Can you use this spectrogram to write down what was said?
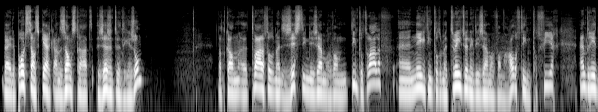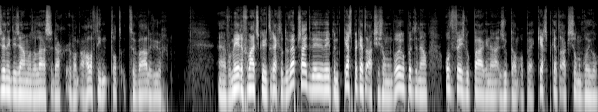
bij de Protestantse Kerk aan de Zandstraat 26 in Zon. Dat kan uh, 12 tot en met 16 december van 10 tot 12. En 19 tot en met 22 december van half 10 tot 4. En 23 december de laatste dag van half 10 tot 12 uur. Uh, voor meer informatie kun je terecht op de website www.kerstpakkettenactiezonderbreugel.nl of de Facebookpagina. Zoek dan op uh, Kerstpakkettenactie Zonnebreugel.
